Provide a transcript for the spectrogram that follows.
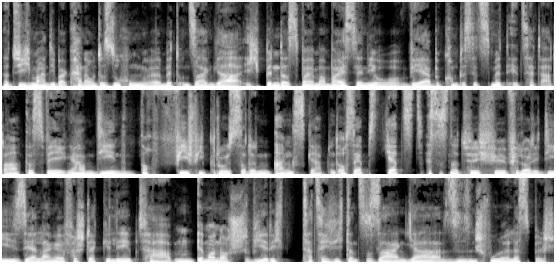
Natürlich machen die bei keiner Untersuchung äh, mit und sagen, ja, ich bin das, weil man weiß ja nie, oh, wer bekommt es jetzt mit, etc. Deswegen haben die noch viel, viel größeren Angst gehabt. Und auch selbst jetzt ist es natürlich für, für Leute, die sehr lange versteckt gelebt haben, immer noch schwierig, tatsächlich dann zu sagen, ja, sie sind schwul oder lesbisch.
